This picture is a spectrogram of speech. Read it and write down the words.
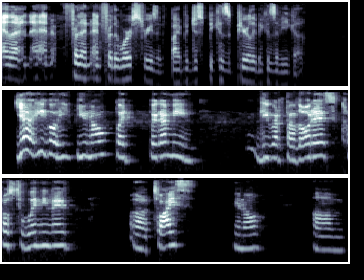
And, and and for the, and for the worst reason, by just because purely because of ego. Yeah, ego, you know, but but I mean, Libertadores, close to winning it uh, twice, you know, um,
